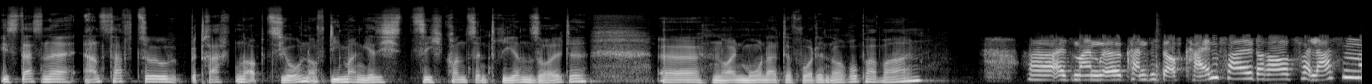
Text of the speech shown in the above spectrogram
Ist das eine ernsthaft zu betrachtende Option, auf die man sich, sich konzentrieren sollte, äh, neun Monate vor den Europawahlen? Äh, also man äh, kann sich da auf keinen Fall darauf verlassen,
